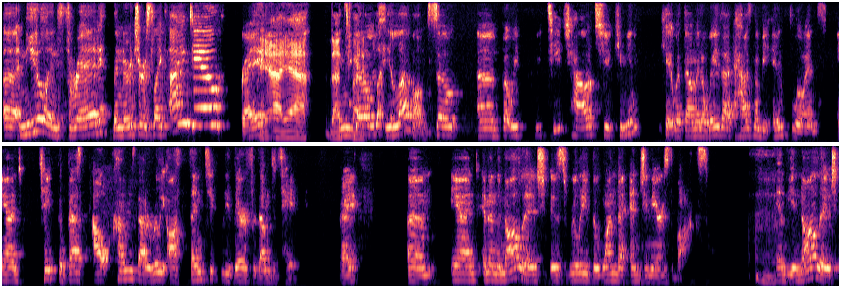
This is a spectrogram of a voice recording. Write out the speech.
a needle and thread? The nurturer's like, I do, right? Yeah, yeah. That's and you gotta you love them. So, um, but we we teach how to communicate with them in a way that has them be influenced and take the best outcomes that are really authentically there for them to take right? Um, and and then the knowledge is really the one that engineers the box. Mm-hmm. And the knowledge, have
